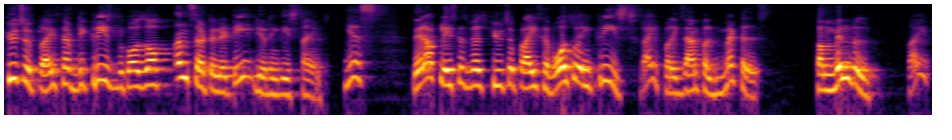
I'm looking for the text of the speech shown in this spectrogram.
future price have decreased because of uncertainty during these times. Yes, there are places where future price have also increased, right? For example, metals, some minerals, right?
